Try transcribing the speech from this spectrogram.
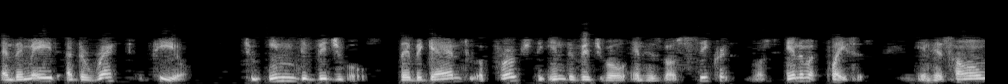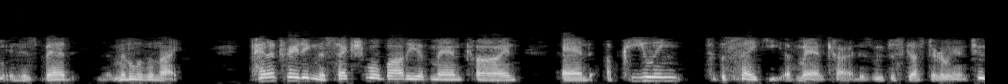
and they made a direct appeal to individuals. They began to approach the individual in his most secret, most intimate places, in his home, in his bed, in the middle of the night, penetrating the sexual body of mankind and appealing to the psyche of mankind, as we've discussed earlier, in two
